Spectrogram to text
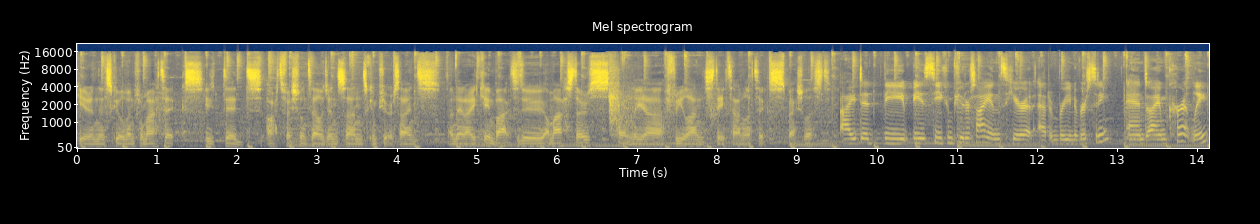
here in the School of Informatics. I did artificial intelligence and computer science. And then I came back to do a master's, currently a freelance data analytics specialist. I did the BSc Computer Science here at Edinburgh University and I'm currently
